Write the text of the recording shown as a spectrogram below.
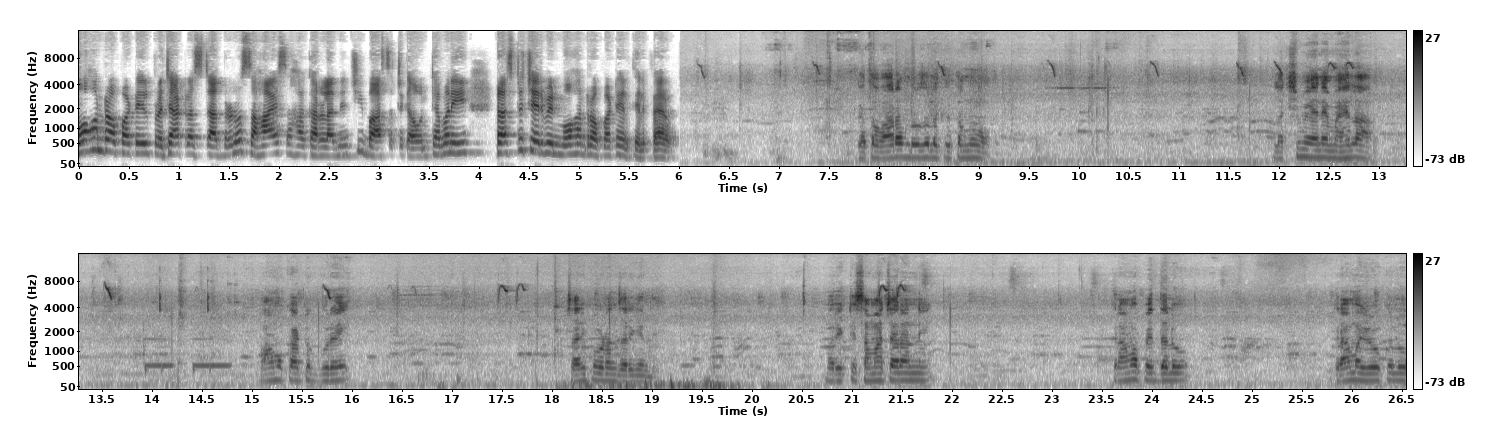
మోహన్ రావు పటేల్ ప్రజా ట్రస్ట్ ఆధ్వర్యంలో సహాయ సహకారాలు అందించి బాసటగా ఉంటామని ట్రస్ట్ చైర్మన్ మోహన్ రావు పటేల్ తెలిపారు. గత వారం రోజుల క్రితము లక్ష్మి అనే మహిళ పాము కాటుకు గురై చనిపోవడం జరిగింది. మరి ఇట్టి సమాచారాన్ని గ్రామ పెద్దలు గ్రామ యువకులు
